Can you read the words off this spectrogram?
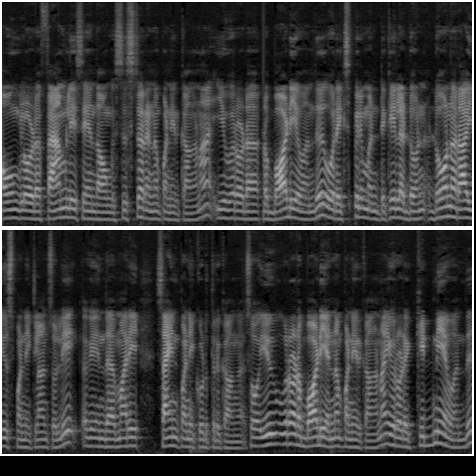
அவங்களோட ஃபேமிலி சேர்ந்து அவங்க சிஸ்டர் என்ன பண்ணியிருக்காங்கன்னா இவரோட பாடியை வந்து ஒரு எக்ஸ்பெரிமெண்ட்டுக்கு இல்லை டோன் டோனராக யூஸ் பண்ணிக்கலாம்னு சொல்லி இந்த மாதிரி சைன் பண்ணி கொடுத்துருக்காங்க. ஸோ இவரோட பாடி என்ன பண்ணியிருக்காங்கன்னா இவரோட கிட்னியை வந்து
